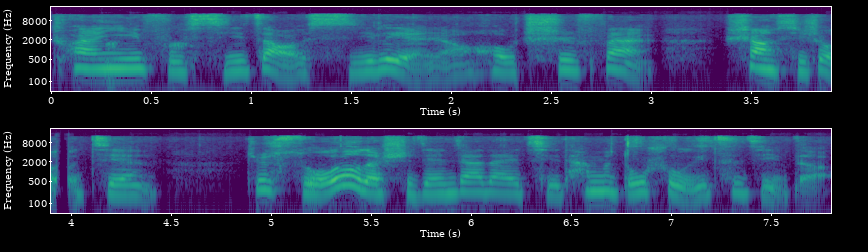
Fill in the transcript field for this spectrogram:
穿衣服、洗澡、洗脸，然后吃饭、上洗手间，就所有的时间加在一起，她们独属于自己的。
